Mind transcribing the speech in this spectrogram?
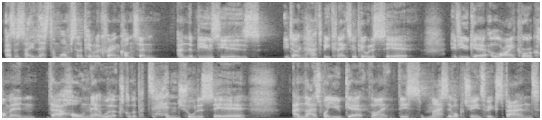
as I say, less than 1% of people are creating content. And the beauty is, you don't have to be connected with people to see it. If you get a like or a comment, their whole network's got the potential to see it. And that's where you get like this massive opportunity to expand.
